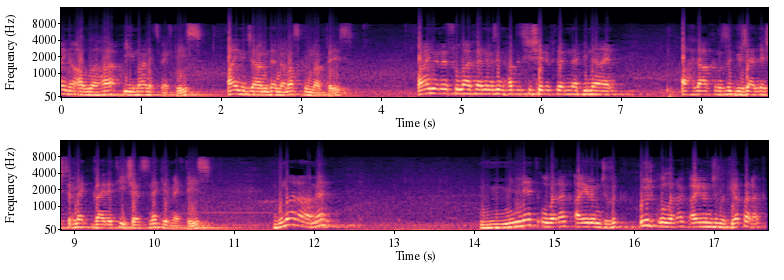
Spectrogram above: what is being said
aynı Allah'a iman etmekteyiz. Aynı camide namaz kılmaktayız. Aynı Resulullah Efendimizin hadisi şeriflerine binaen ahlakımızı güzelleştirmek gayreti içerisine girmekteyiz. Buna rağmen millet olarak ayrımcılık, ırk olarak ayrımcılık yaparak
